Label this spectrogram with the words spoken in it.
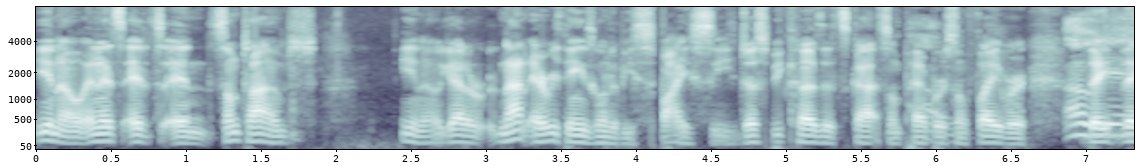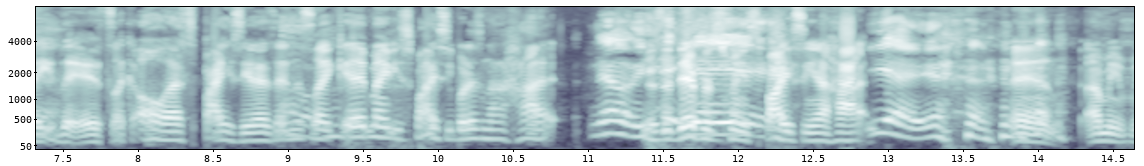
you know and it's it's and sometimes you know, you gotta. Not everything's going to be spicy just because it's got some pepper, Oh. some flavor. Oh, they, they, yeah. they, it's like, oh, that's spicy. That's, and it's Oh, like it may be spicy, but it's not hot. No There's a difference yeah, between yeah, spicy and hot. yeah yeah And I mean,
